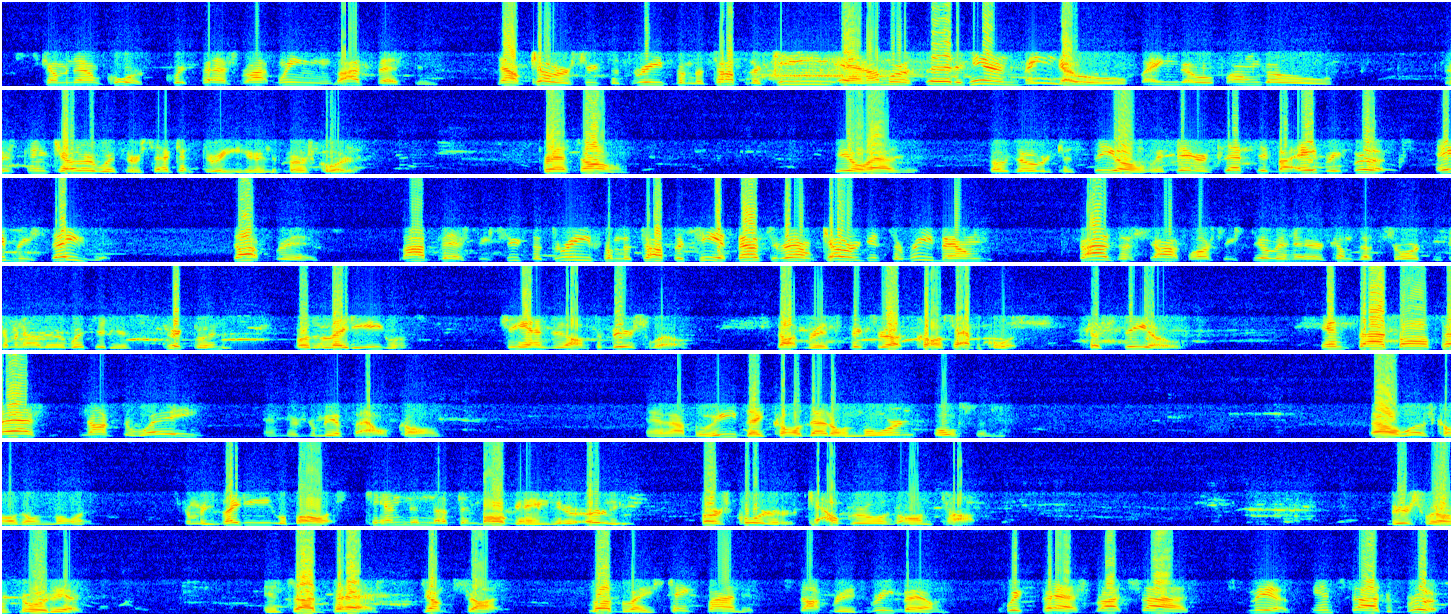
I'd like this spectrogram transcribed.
She's coming down court. Quick pass right wing, Lifesty. Now Keller shoots a three from the top of the key, and I'm going to say it again. Bingo! Bingo! Bongo! Tristan Keller with her second three here in the first quarter. Press on. Hill has it. Goes over to Castillo. It's intercepted by Avery Brooks. Avery saves it. Stockbridge. Lopez. He shoots a three from the top of the key. It bounces around. Keller gets a rebound. Tries a shot while she's still in there. Comes up short. And coming out there with it is Strickland for the Lady Eagles. She hands it off to Bierswell. Stockbridge picks her up across half court. Castillo. Inside ball pass. Knocked away. And there's going to be a foul called and I believe they called that on Lauren Olson. Foul was called on Lauren. It's going to be Lady Eagle ball. It's 10 to nothing ball game here early, first quarter. Cowgirls on top. Bierswell throw it in. Inside pass. Jump shot. Lovelace can't find it. Stockbridge rebound. Quick pass right side. Smith inside to Brooks.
